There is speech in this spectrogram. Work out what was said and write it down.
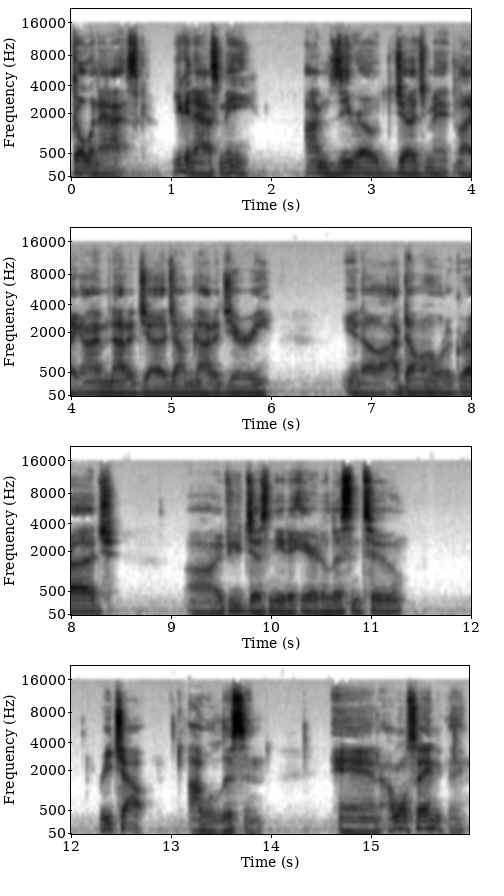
go and ask. You can ask me. I'm zero judgment. Like I'm not a judge. I'm not a jury. You know, I don't hold a grudge. Uh, if you just need an ear to listen to, reach out. I will listen, and I won't say anything.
